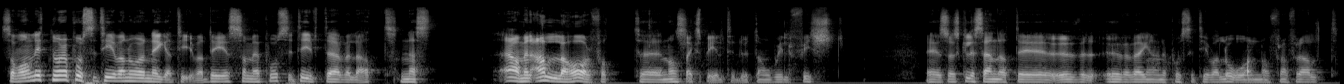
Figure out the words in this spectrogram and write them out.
Som vanligt några positiva, några negativa. Det som är positivt är väl att näst... Ja, men alla har fått eh, Eh, någon slags speltid utan Will Fish. Eh, så jag skulle säga att det är över, övervägande positiva lån och framförallt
